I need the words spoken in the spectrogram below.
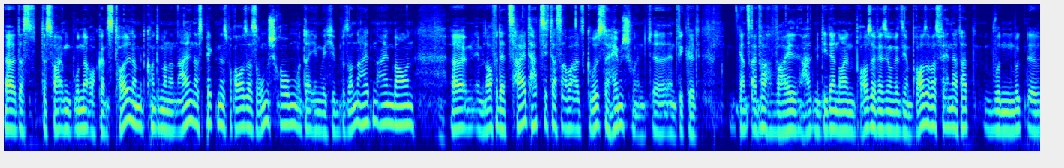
Äh, das. Das war im Grunde auch ganz toll. Damit konnte man an allen Aspekten des Browsers rumschrauben und da irgendwelche Besonderheiten einbauen. Äh, im- Laufe der Zeit hat sich das aber als größter Hemmschuh ent, entwickelt. Ganz einfach, weil halt mit jeder neuen Browserversion, wenn sich am Browser was verändert hat, wurden äh,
